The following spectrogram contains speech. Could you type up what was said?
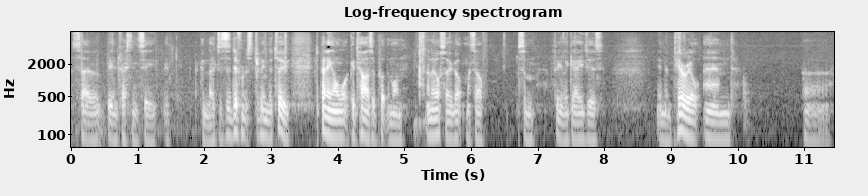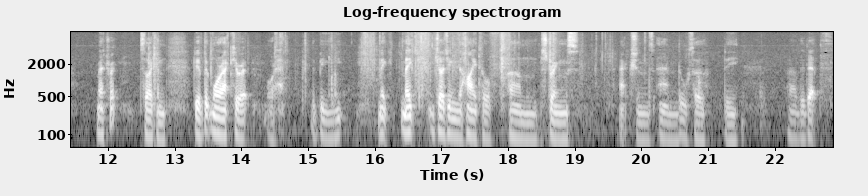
So it'd be interesting to see if I can notice the difference between the two, depending on what guitars I put them on. And I also got myself some feeler gauges in Imperial and uh, metric, so I can be a bit more accurate or be make make judging the height of um, strings, actions, and also the uh, the depth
